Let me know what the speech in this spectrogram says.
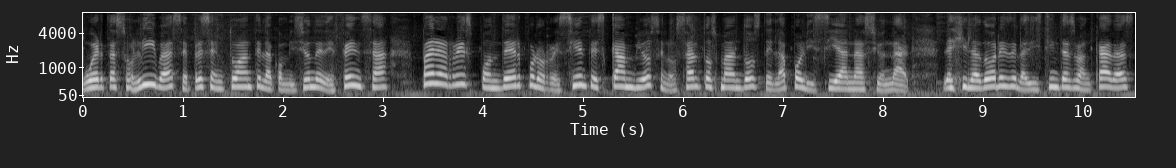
Huertas Olivas se presentó ante la Comisión de Defensa para responder por los recientes cambios en los altos mandos de la Policía Nacional. Legisladores de las distintas bancadas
